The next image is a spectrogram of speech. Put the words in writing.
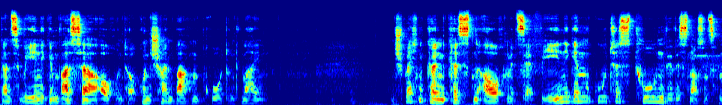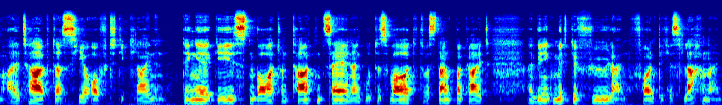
ganz wenigem Wasser, auch unter unscheinbarem Brot und Wein. Entsprechend können Christen auch mit sehr wenigem Gutes tun. Wir wissen aus unserem Alltag, dass hier oft die kleinen Dinge, Gesten, Wort und Taten zählen. Ein gutes Wort, etwas Dankbarkeit, ein wenig Mitgefühl, ein freundliches Lachen, ein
